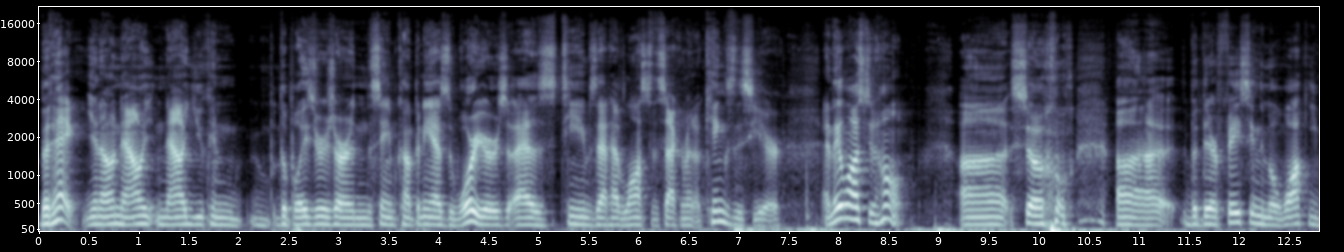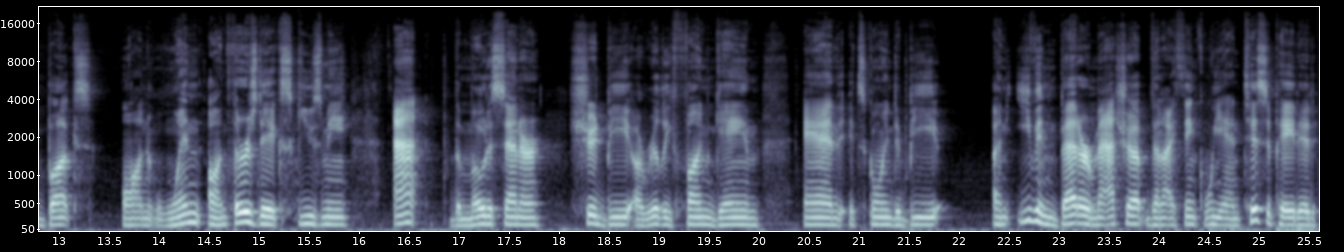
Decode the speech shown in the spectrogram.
but hey, you know now now you can the Blazers are in the same company as the Warriors as teams that have lost to the Sacramento Kings this year, and they lost at home. Uh, so, uh, but they're facing the Milwaukee Bucks on when on Thursday, excuse me, at the Moda Center should be a really fun game, and it's going to be an even better matchup than I think we anticipated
